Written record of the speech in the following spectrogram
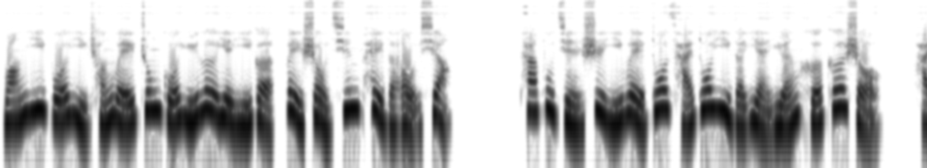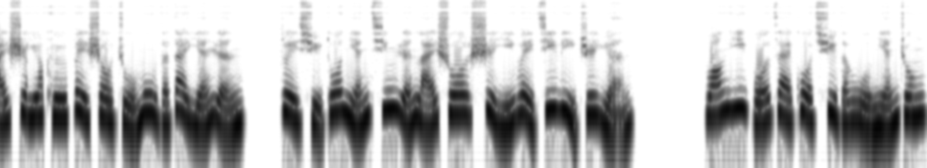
王一博已成为中国娱乐业一个备受钦佩的偶像。他不仅是一位多才多艺的演员和歌手，还是 UQ 备受瞩目的代言人，对许多年轻人来说是一位激励之源。王一博在过去的五年中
